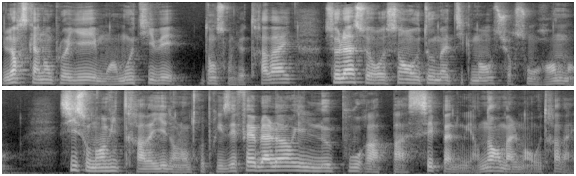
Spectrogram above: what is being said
Lorsqu'un employé est moins motivé dans son lieu de travail, cela se ressent automatiquement sur son rendement. Si son envie de travailler dans l'entreprise est faible, alors il ne pourra pas s'épanouir normalement au travail.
